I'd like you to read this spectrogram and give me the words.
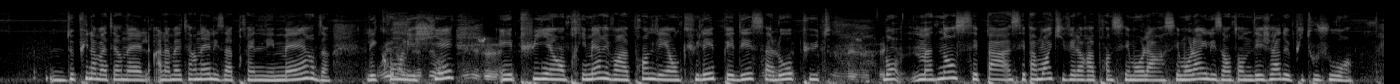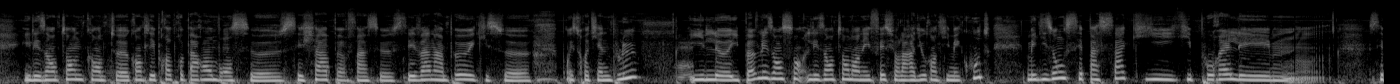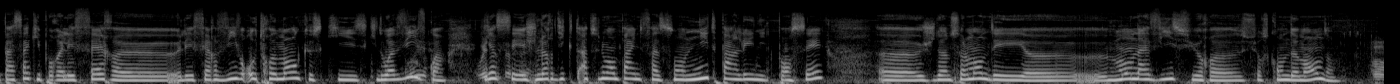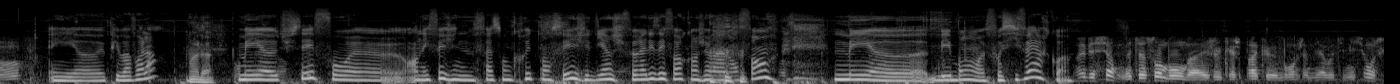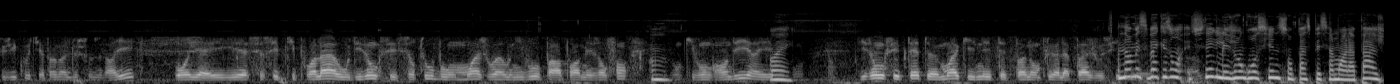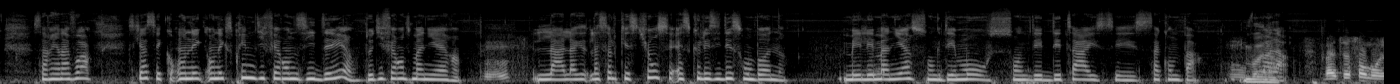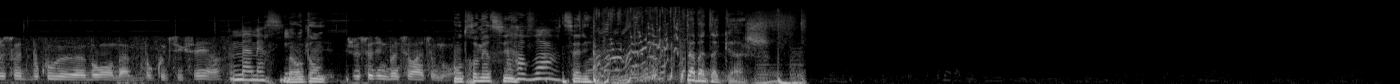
depuis la maternelle. À la maternelle, ils apprennent les merdes, les Oui, cons, les. Oui, je- Et puis en primaire, ils vont apprendre les enculés, pédés, salauds, putes. Bon, maintenant, c'est pas, c'est pas moi qui vais leur apprendre ces mots-là. Ces mots-là, ils les entendent déjà depuis toujours. Ils les entendent quand, euh, quand les propres parents, bon, s'échappent, enfin, s'évanent un peu et qu'ils se, bon, ils se retiennent plus. Ils, euh, ils peuvent les, les entendre en effet sur la radio quand ils m'écoutent, mais disons que c'est pas ça qui, qui pourrait les, c'est pas ça qui pourrait les faire, euh, les faire vivre autrement que ce qui, ce qu'ils doivent vivre, Oui. quoi. Oui, Dire, c'est, je leur dicte absolument pas une façon ni de parler ni de penser. Euh, je donne seulement des, euh, mon avis sur, sur ce qu'on me demande. Mhm. Et, et puis bah voilà. Voilà. Mais euh, tu sais, faut, euh, en effet, j'ai une façon crue de penser. Je vais dire, je ferai des efforts quand j'aurai un enfant. mais, euh, mais bon, il faut s'y faire, quoi. Oui, bien sûr. Mais de toute façon, bon, bah, je ne cache pas que bon, j'aime bien votre émission parce que j'écoute, il y a pas mal de choses variées. Bon, il y a, il y a sur ces petits points-là où, disons que c'est surtout, bon, moi, je vois au niveau par rapport à mes enfants, Mm. donc ils vont grandir et Ouais. bon, disons que c'est peut-être euh, moi qui n'ai peut-être pas non plus à la page aussi. Non, mais c'est pas question. Tu sais que les gens grossiers ne sont pas spécialement à la page. Ça n'a rien à voir. Ce qu'il y a, c'est qu'on on exprime différentes idées de différentes manières. Mhm. La, la- la seule question, c'est est-ce que les idées sont bonnes? Mais les manières sont que des mots, sont que des détails. C'est ça compte pas. Voilà. Voilà. Bah, de toute façon, bon, je souhaite beaucoup, euh, bon, bah, beaucoup de succès. Hein. Bah, merci. Bah, Je souhaite une bonne soirée à tout le monde. on te remercie. Au revoir. Salut. Tabata Cash.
